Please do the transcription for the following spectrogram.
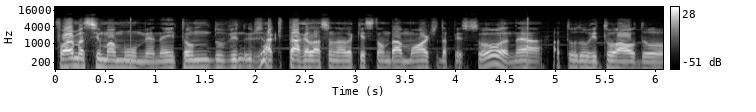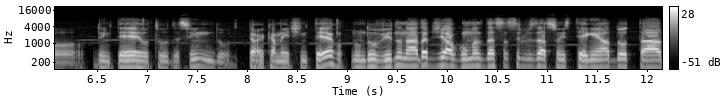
forma-se uma múmia, né? Então não duvido, já que está relacionado à questão da morte da pessoa, né? A todo o ritual do, do enterro, tudo assim, do teoricamente enterro, não duvido nada de algumas dessas civilizações terem adotado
